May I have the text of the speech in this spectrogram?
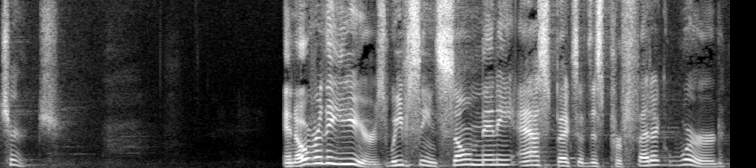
Church. And over the years, we've seen so many aspects of this prophetic word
